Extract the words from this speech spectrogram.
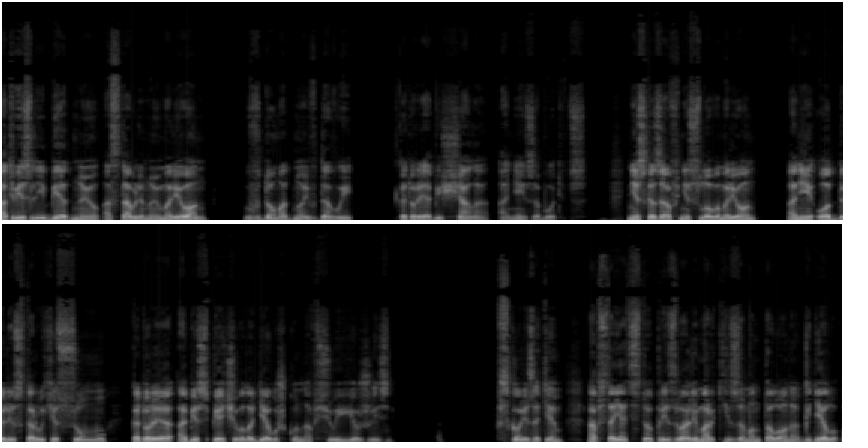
отвезли бедную, оставленную Марион, в дом одной вдовы, которая обещала о ней заботиться. Не сказав ни слова Марион, они отдали старухе сумму, которая обеспечивала девушку на всю ее жизнь. Вскоре затем обстоятельства призвали маркиза Монталона к делу.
